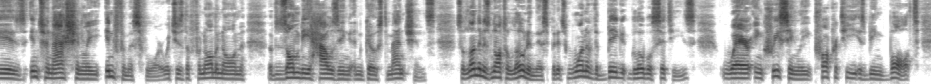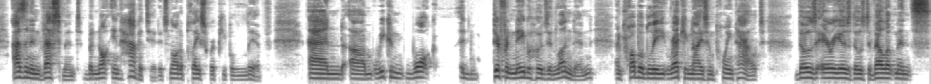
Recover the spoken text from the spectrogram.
is internationally infamous for, which is the phenomenon of zombie housing and ghost mansions. So London is not alone in this, but it's one of the big global cities where increasingly property is being bought as an investment, but not inhabited. It's not a place where people live. And um, we can walk different neighborhoods in London and probably recognize and point out those areas, those developments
